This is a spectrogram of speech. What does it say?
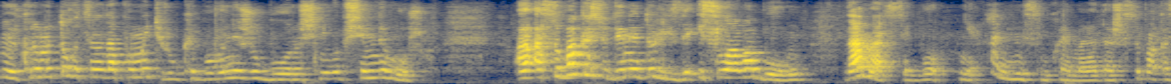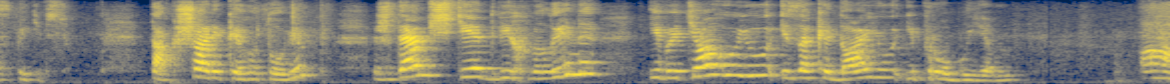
ну і крім того, це треба помити руки, бо вони ж уборошні, в общем, не можу. А, а собака сюди не долізе, і слава Богу. Да, Мерсі? Бо ні, не слухай мене, навіть собака спить і все. Так, шарики готові. Ждемо ще дві хвилини і витягую, і закидаю, і пробуємо. А.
